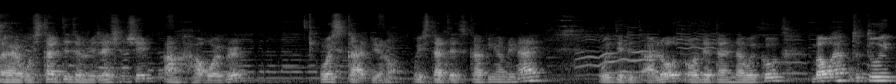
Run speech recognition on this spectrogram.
Uh, we started a relationship and however, we Skype, you know? We started Skyping every night. We did it a lot, all the time that we could. But we had to do it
